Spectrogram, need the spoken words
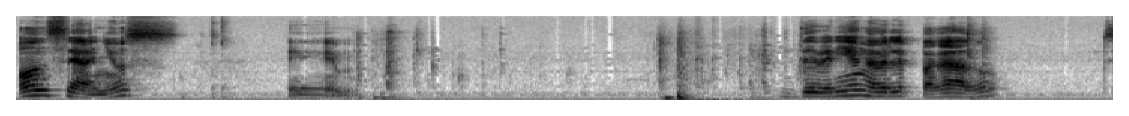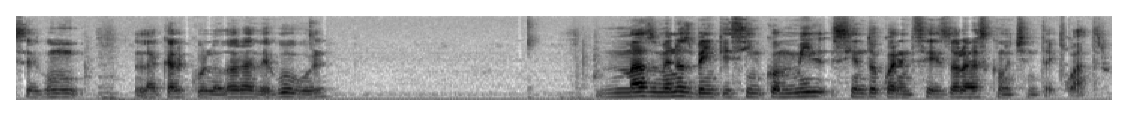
11 años, em, deberían haberle pagado, según la calculadora de Google, más o menos 25.146 dólares con 84.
